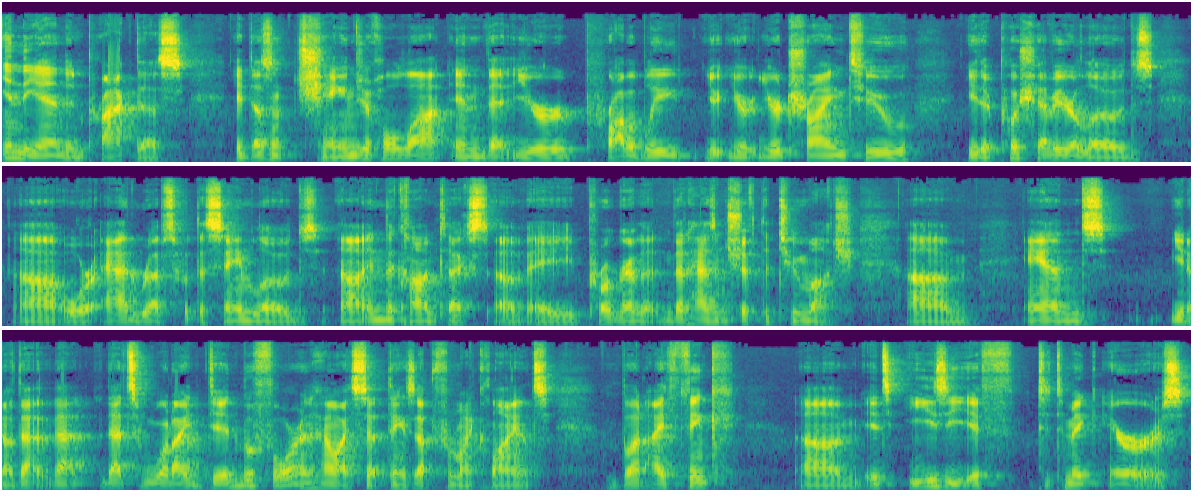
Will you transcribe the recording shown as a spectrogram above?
in the end, in practice, it doesn't change a whole lot in that you're probably you're you're trying to either push heavier loads uh, or add reps with the same loads uh, in the context of a program that, that hasn't shifted too much. Um, and you know that that that's what I did before and how I set things up for my clients. But I think um, it's easy if to, to make errors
